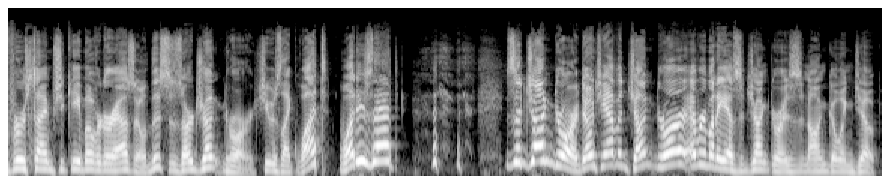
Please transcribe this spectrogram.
first time she came over to her house, oh, this is our junk drawer. She was like, "What? What is that?" it's a junk drawer. Don't you have a junk drawer? Everybody has a junk drawer. This is an ongoing joke.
